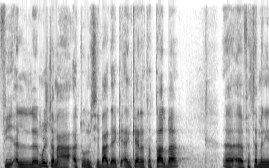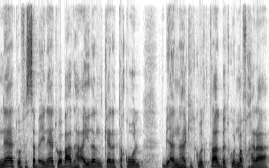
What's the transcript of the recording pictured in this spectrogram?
في المجتمع التونسي بعد أن كانت الطالبة في الثمانينات وفي السبعينات وبعدها أيضا كانت تقول بأنها كي تكون طالبة تكون مفخرة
